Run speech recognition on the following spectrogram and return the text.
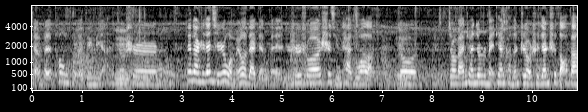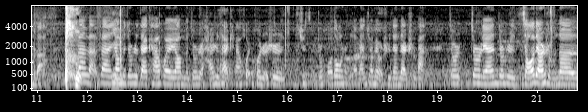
减肥痛苦的经历啊，就嗯是那段时间其实我没有在减肥，只是说事情太多了，就嗯就完全就是每天可能只有时间吃早饭吧，午饭晚饭要么就是在开会，要么就是还是在开会，或者是去组织活动什么的，完全没有时间在吃饭，就是就是连就是嚼点什么的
